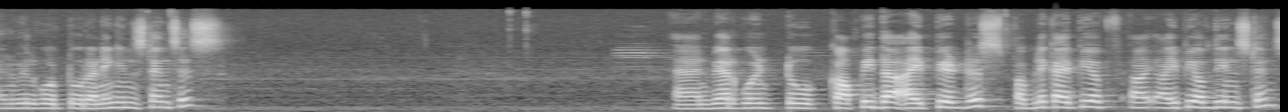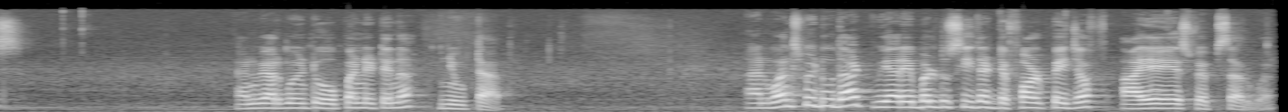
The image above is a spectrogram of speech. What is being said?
Then we'll go to running instances and we are going to copy the IP address, public IP of, uh, IP of the instance and we are going to open it in a new tab and once we do that we are able to see the default page of IIS web server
